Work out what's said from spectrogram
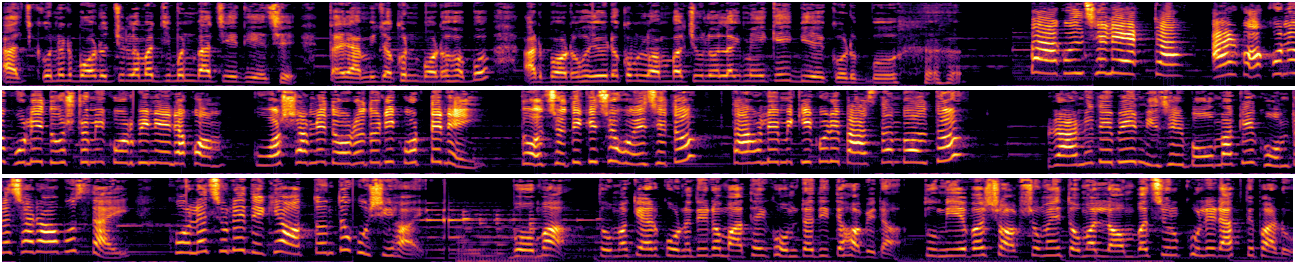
আজকে ওনার বড় চুল আমার জীবন বাঁচিয়ে দিয়েছে। তাই আমি যখন বড় হব আর বড় হয়ে ওইরকম লম্বা চুল চুলওয়ালা মেয়েকেই বিয়ে করব। পাগল ছেলে একটা। আর কখনো ভুলে দুষ্টুমি করবি না এরকম। কুয়ার সামনে দৌড়াদৌড়ি করতে নেই। তোর যদি কিছু হয়েছে তো তাহলে আমি কি করে বাঁচতাম বলতো? রানী দেবী নিজের বৌমাকে ঘোমটা ছাড়া অবস্থায় খোলা চুলে দেখে অত্যন্ত খুশি হয়। বৌমা তোমাকে আর কোনোদিনও মাথায় ঘোমটা দিতে হবে না। তুমি এবার সবসময় তোমার লম্বা চুল খুলে রাখতে পারো।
